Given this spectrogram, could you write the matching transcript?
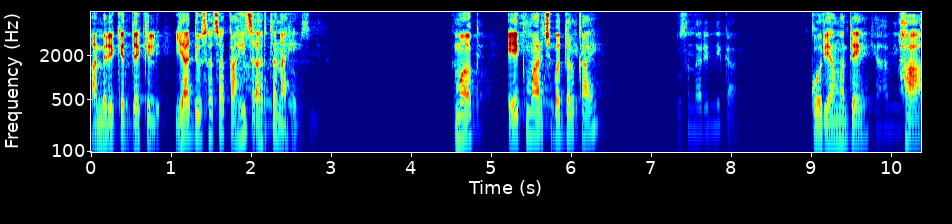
अमेरिकेत देखील या दिवसाचा काहीच अर्थ नाही. मग एक मार्च बद्दल काय? कोरियामध्ये हा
